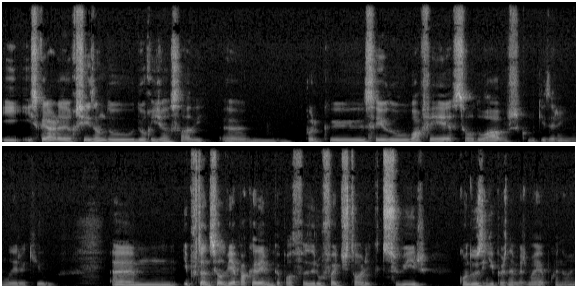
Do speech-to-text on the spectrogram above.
e, e se calhar a rescisão do, do Rijan Sadi hum, porque saiu do AFS ou do Aves, como quiserem ler aquilo. Hum, e portanto, se ele vier para a académica, pode fazer o feito histórico de subir com duas equipas na mesma época, não é?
